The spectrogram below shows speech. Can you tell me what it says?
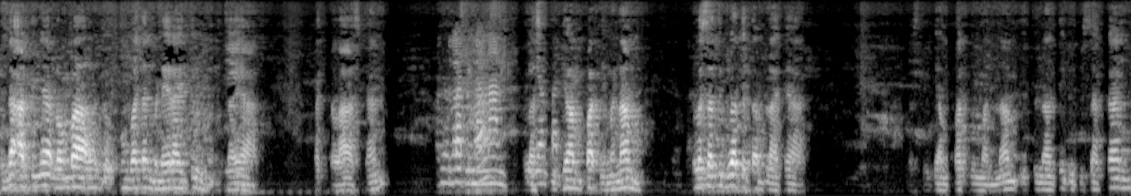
Enggak artinya lomba untuk pembuatan bendera itu saya. Empat kelas kan? Empat lima enam. kelas empat. tiga empat lima enam kelas satu dua tetap belajar. Kelas tiga empat lima enam itu nanti dipisahkan.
